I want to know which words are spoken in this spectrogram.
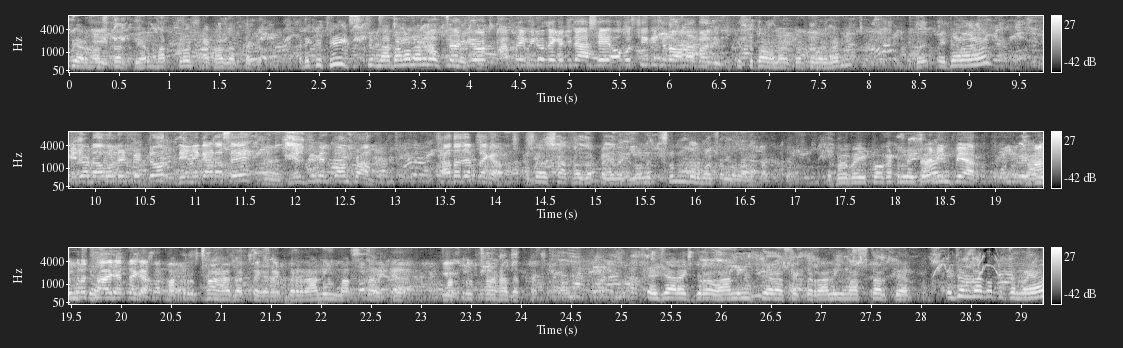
পেয়ার মাস্টার পেয়ার মাত্র সাত হাজার টাকা। এটা কি ফিক্সড না দামাদামের অপশন আপনার আছে ভিডিও আপনি ভিডিও দেখে যদি আসে অবশ্যই কিছুটা অনার করে দিব কিছুটা অনার করতে পারবেন। এটা এটা ডাবল রিফ্লেক্টর ডিএনএ কার্ড আছে মেল ফিমেল কনফার্ম সাত হাজার টাকা। এটা সাত হাজার টাকা দেখলে অনেক সুন্দর মাসাল্লাহ ভালো পাচ্ছে। এরপরে ভাই পকেটে রানিং পেয়ার মাত্র ছয় হাজার টাকা। মাত্র ছয় হাজার টাকা একবার রানিং মাস্টার পেয়ার মাত্র ছয় হাজার টাকা। এই যে আরেক জোড়া রানিং পেয়ার আছে একবার রানিং মাস্টার পেয়ার এই জোড়াটা কত চান ভাইয়া?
